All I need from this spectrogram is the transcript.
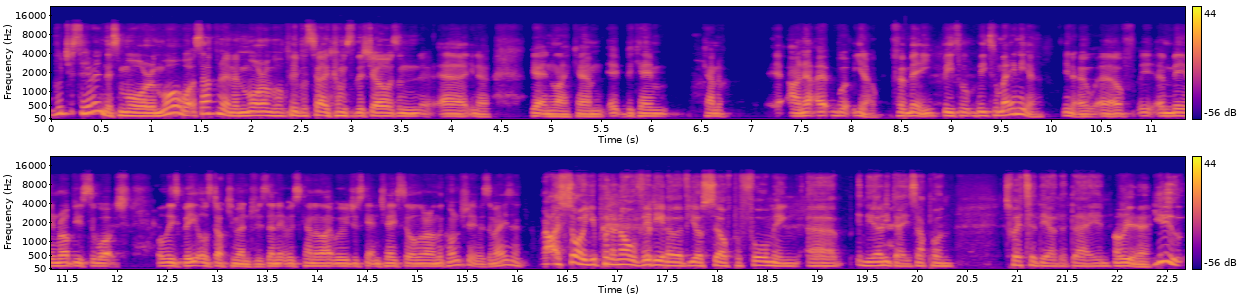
we're just hearing this more and more. What's happening? And more and more people started coming to the shows, and uh, you know, getting like um, it became kind of I know, uh, you know, for me, Beatle, Beatlemania, you know, uh, and me and Rob used to watch all these Beatles documentaries, and it was kind of like we were just getting chased all around the country. It was amazing. Well, I saw you put an old video of yourself performing uh, in the early days up on Twitter the other day, and Oh yeah. you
